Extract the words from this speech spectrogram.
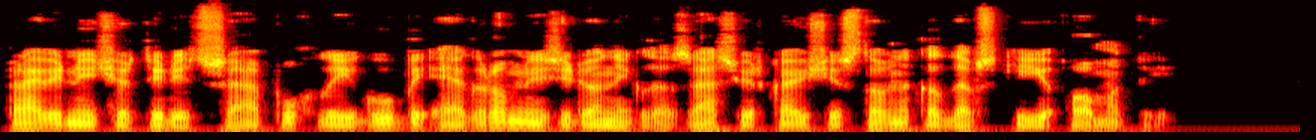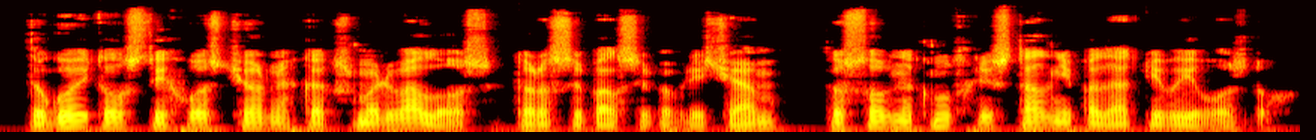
Правильные черты лица, пухлые губы и огромные зеленые глаза, сверкающие словно колдовские омуты. Тугой толстый хвост черных, как смоль волос, то рассыпался по плечам, то словно кнут хлестал неподатливый воздух.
